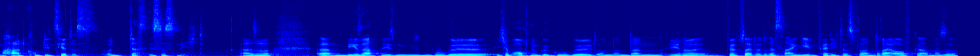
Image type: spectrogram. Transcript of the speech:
hart kompliziert ist. Und das ist es nicht. Also ähm, wie gesagt, mit diesem, diesem Google, ich habe auch nur gegoogelt und, und dann ihre Website-Adresse eingeben, fertig. Das waren drei Aufgaben. Also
